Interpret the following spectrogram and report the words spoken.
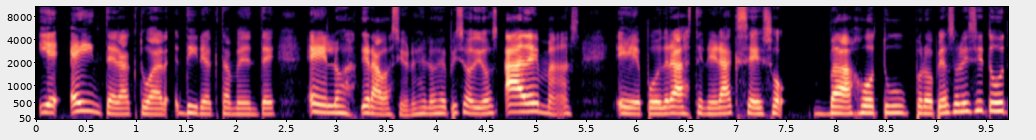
y, e interactuar directamente en las grabaciones de los episodios. Además, eh, podrás tener acceso bajo tu propia solicitud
